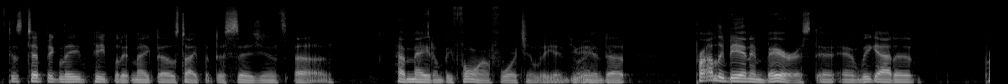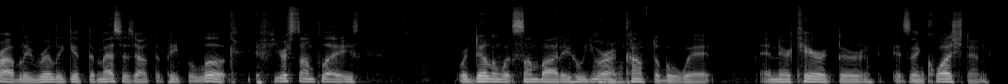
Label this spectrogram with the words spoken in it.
Because typically, people that make those type of decisions uh, have made them before, unfortunately. And you end up probably being embarrassed. And, and we got to probably really get the message out to people look, if you're someplace or dealing with somebody who you are uncomfortable with and their character is in question,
